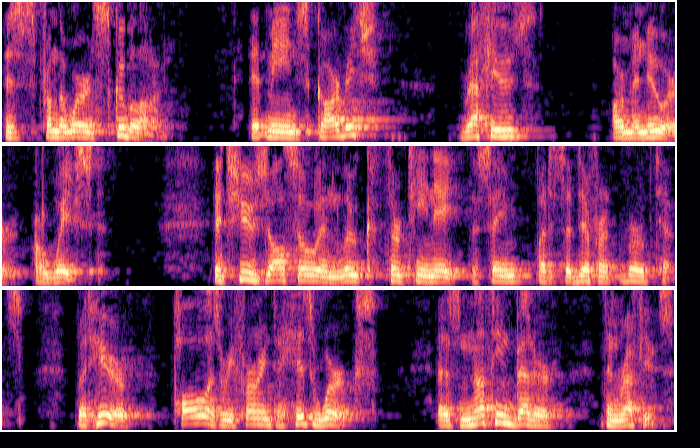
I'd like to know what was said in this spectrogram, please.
is from the word skubalon. It means garbage, refuse, or manure or waste. It's used also in Luke 13:8, the same, but it's a different verb tense. But here, Paul is referring to his works as nothing better than refuse.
